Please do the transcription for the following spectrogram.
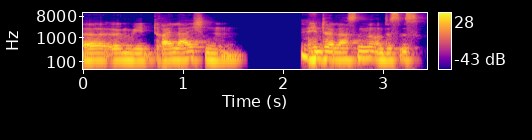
äh, irgendwie drei Leichen mhm. hinterlassen und es ist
